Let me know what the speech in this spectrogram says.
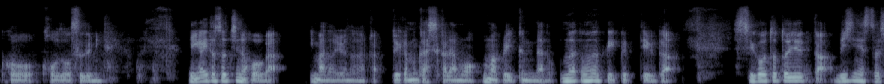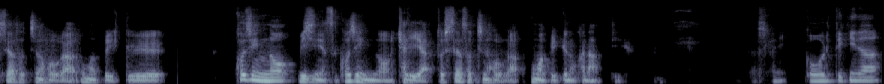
攻行動するみたいな。意外とそっちの方が今の世の中というか昔からもうまくいくんだろう。うまうまくいくっていうか、仕事というかビジネスとしてはそっちの方がうまくいく。個人のビジネス、個人のキャリアとしてはそっちの方がうまくいくのかなっていう。確かに、合理的な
